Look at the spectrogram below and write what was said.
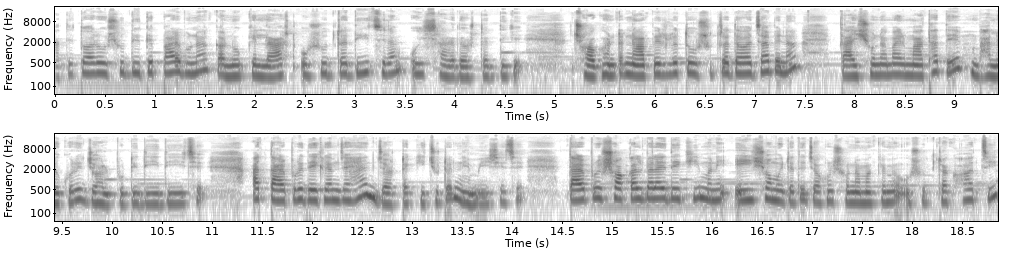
রাতে তো আর ওষুধ দিতে পারব না, কারণ ওকে লাস্ট ওষুধটা দিয়েছিলাম ওই সাড়ে দশটার দিকে। ছ ঘণ্টা না পেরোলে তো ওষুধটা দেওয়া যাবে না, তাই সোনামায়ের মাথাতে ভালো করে জল জলপটি দিয়ে দিয়েছে। আর তারপরে দেখলাম যে হ্যাঁ জ্বরটা কিছুটা নেমে এসেছে। তারপরে সকালবেলায় দেখি মানে এই সময়টাতে যখন সোনামাকে আমি ওষুধটা খাওয়াচ্ছি,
